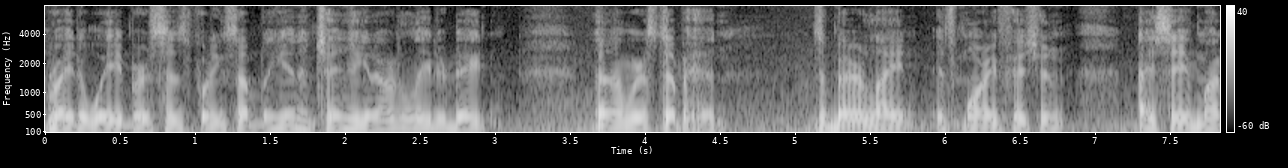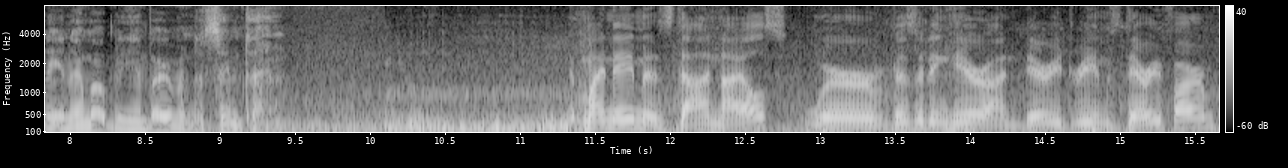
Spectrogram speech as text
right away versus putting something in and changing it out at a later date, uh, we're a step ahead. It's a better light, it's more efficient, I save money and I'm helping the environment at the same time. My name is Don Niles. We're visiting here on Dairy Dreams Dairy Farm.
